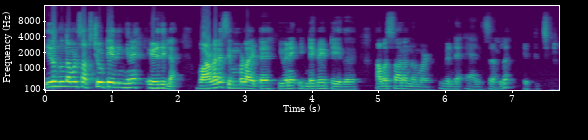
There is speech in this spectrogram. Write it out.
ഇതൊന്നും നമ്മൾ സബ്സ്റ്റിറ്റ്യൂട്ട് ചെയ്ത് ഇങ്ങനെ എഴുതില്ല. വളരെ സിമ്പിൾ ആയിട്ട് ഇവനെ ഇന്റഗ്രേറ്റ് ചെയ്ത് അവസാനം നമ്മൾ ഇവന്റെ ആൻസറിൽ എത്തിച്ചിട്ടുണ്ട്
